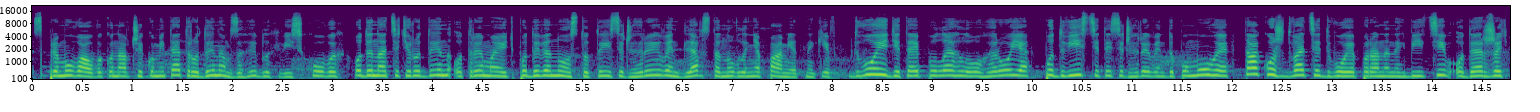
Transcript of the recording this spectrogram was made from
спрямував виконавчий комітет родинам загиблих військових. 11 родин отримають по 90 тисяч гривень для встановлення пам'ятників. Двоє дітей полеглого героя по 200 тисяч гривень допомоги. Також 22 поранених бійців одержать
